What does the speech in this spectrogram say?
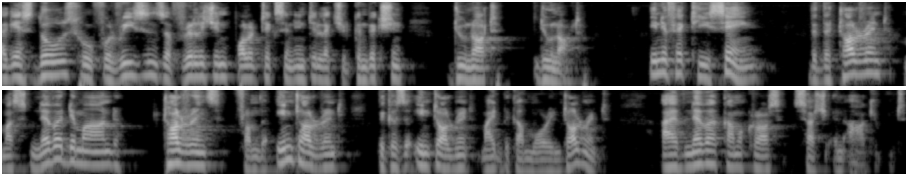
against those who, for reasons of religion, politics, and intellectual conviction, do not, do not. In effect, he is saying that the tolerant must never demand tolerance from the intolerant because the intolerant might become more intolerant. I have never come across such an argument.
